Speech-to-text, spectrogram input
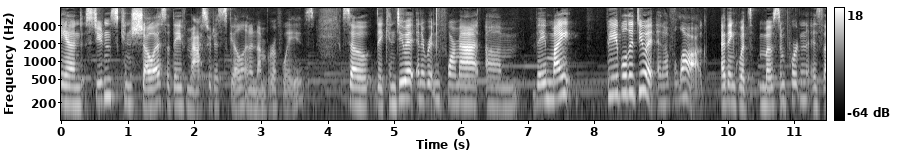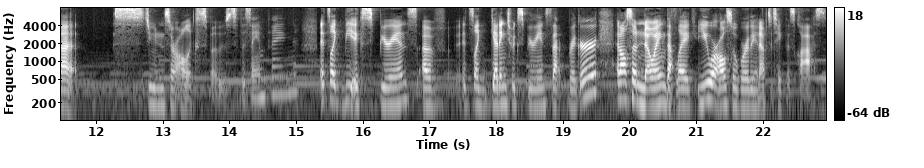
And students can show us that they've mastered a skill in a number of ways. So they can do it in a written format. Um, they might be able to do it in a vlog. I think what's most important is that students are all exposed to the same thing. It's like the experience of it's like getting to experience that rigor and also knowing that like you are also worthy enough to take this class.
